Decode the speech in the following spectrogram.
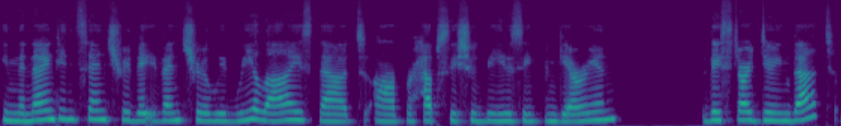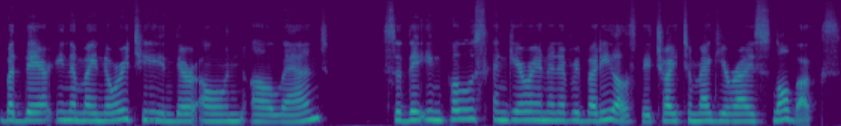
in the 19th century, they eventually realized that uh, perhaps they should be using Hungarian. They start doing that, but they're in a minority in their own uh, land. So they impose Hungarian on everybody else. They try to Magyarize Slovaks.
